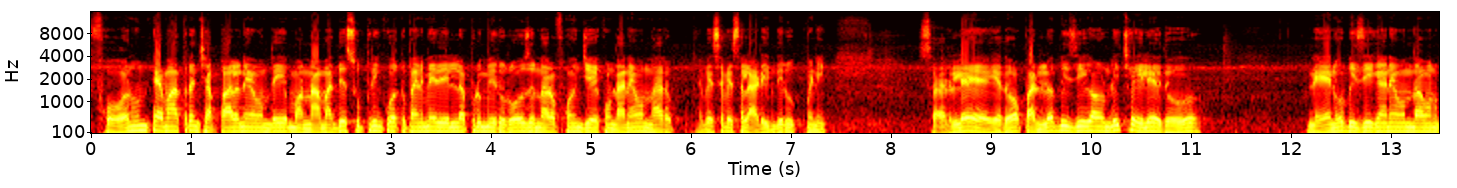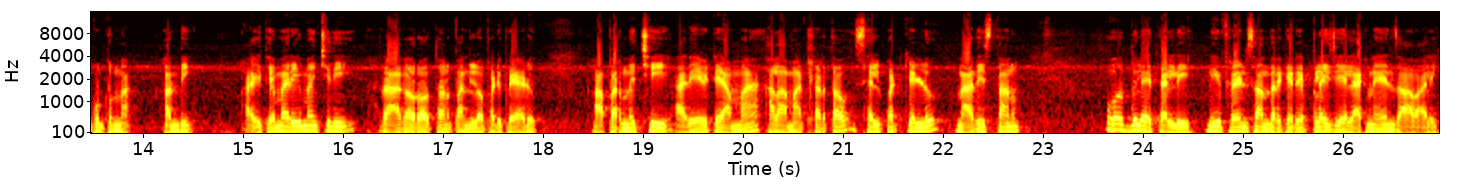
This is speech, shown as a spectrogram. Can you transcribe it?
ఫోన్ ఉంటే మాత్రం చెప్పాలనే ఉంది. మొన్న ఆ మధ్య సుప్రీంకోర్టు పని మీద వెళ్ళినప్పుడు మీరు రోజున్నర ఫోన్ చేయకుండానే ఉన్నారు. విసవిసలాడింది రుక్మిణి. సర్లే ఏదో పనిలో బిజీగా ఉండి చేయలేదు. నేను బిజీగానే ఉందామనుకుంటున్నా. అంది. అయితే మరీ మంచిది. రాఘవరావు తన పనిలో పడిపోయాడు. అపర్ణ వచ్చి అదేమిటే అమ్మా అలా మాట్లాడతావు? సెల్ పట్టుకెళ్ళు నాదిస్తాను వద్దులే తల్లి నీ ఫ్రెండ్స్ అందరికీ రిప్లై చేయలేక నేను చావాలి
